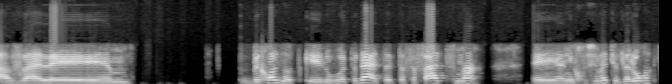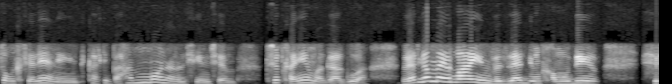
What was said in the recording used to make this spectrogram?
אבל אה, בכל זאת, כאילו, אתה יודע, את, השפה עצמה, אני חושבת שזה לא רק צורך שלי, אני נתקלתי בהמון אנשים שהם פשוט חיים עם הגעגוע. ויש גם אה, וואיים וזדים חמודים ש,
